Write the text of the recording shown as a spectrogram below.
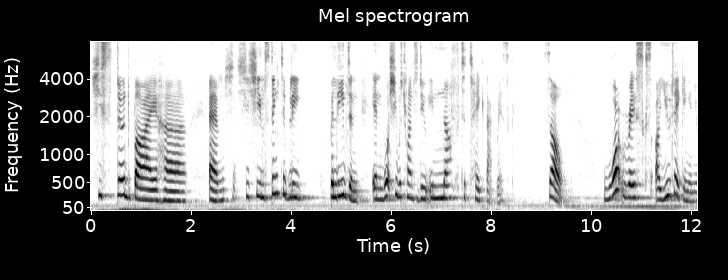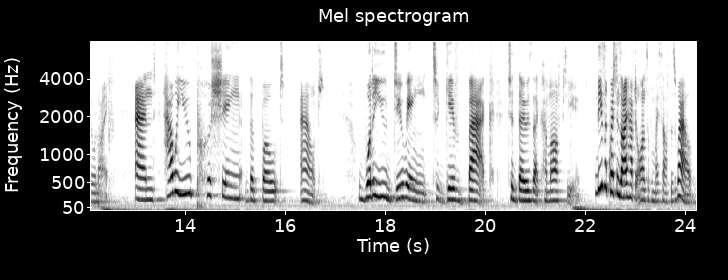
She stood by her, um, she, she, she instinctively believed in, in what she was trying to do enough to take that risk. So, what risks are you taking in your life? And how are you pushing the boat out? What are you doing to give back to those that come after you? These are questions I have to answer for myself as well.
